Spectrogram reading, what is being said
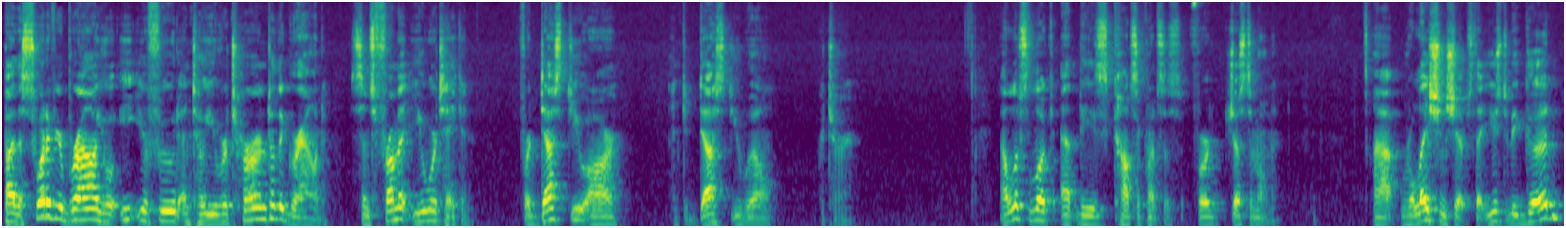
By the sweat of your brow, you will eat your food until you return to the ground, since from it you were taken. For dust you are, and to dust you will return. Now let's look at these consequences for just a moment. Uh, relationships that used to be good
